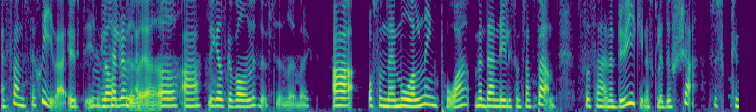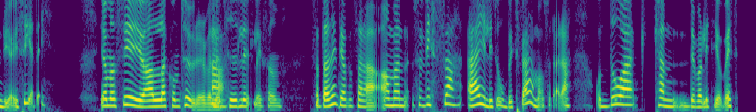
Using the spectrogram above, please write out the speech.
en fönsterskiva ut i hotellrummet. ja. ja. Ja, Det är ganska vanligt nu för tiden har jag märkt. ja, och som det är målning på, men den är ju liksom transparent. Så, så här, när du gick in och skulle duscha så kunde jag ju se dig. Ja, man ser ju alla konturer väldigt Ja. tydligt liksom. Så där tänkte jag också så här, ja men så vissa är ju lite obekväma och sådär. Och då kan det vara lite jobbigt.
